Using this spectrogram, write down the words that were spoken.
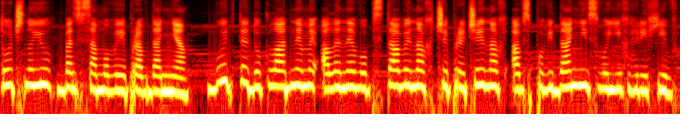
точною, без самовиправдання. Будьте докладними, але не в обставинах чи причинах, а в сповіданні своїх гріхів.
